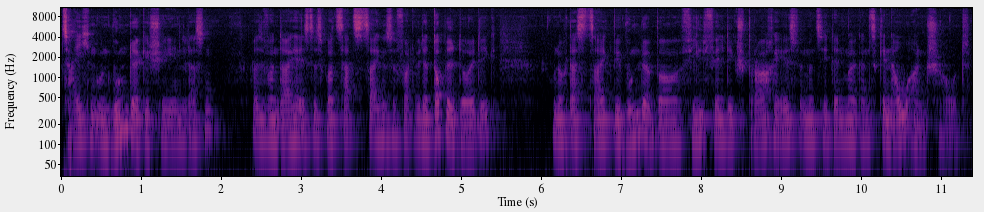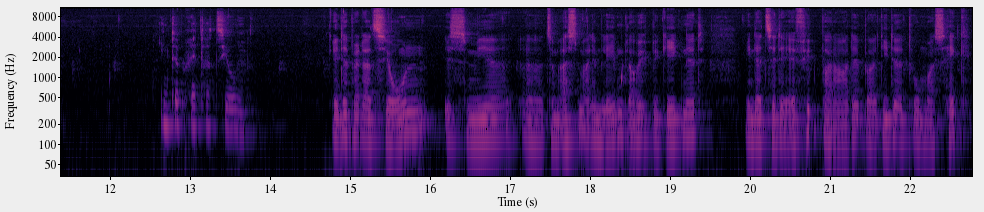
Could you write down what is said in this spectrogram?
Zeichen und Wunder geschehen lassen. Also von daher ist das Wort Satzzeichen sofort wieder doppeldeutig. Und auch das zeigt, wie wunderbar vielfältig Sprache ist, wenn man sie denn mal ganz genau anschaut. Interpretation. Interpretation ist mir äh, zum ersten Mal im Leben, glaube ich, begegnet in der ZDF-Hitparade bei Dieter Thomas Heck,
